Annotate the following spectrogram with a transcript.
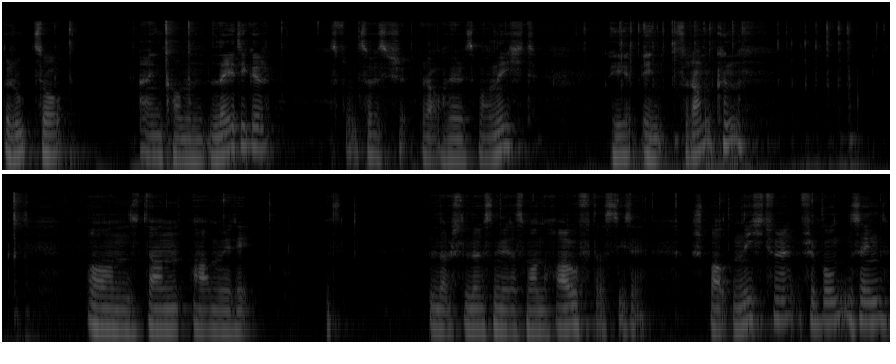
Bruttoeinkommen lediger. Das Französische brauchen wir jetzt mal nicht. Hier in Franken. Und dann haben wir die, lösen wir das mal noch auf, dass diese Spalten nicht ver verbunden sind.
